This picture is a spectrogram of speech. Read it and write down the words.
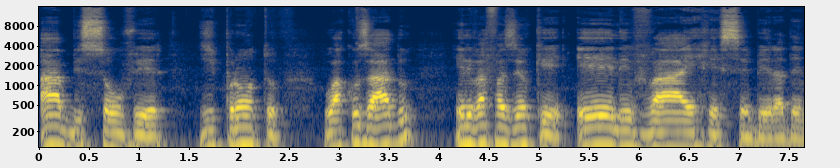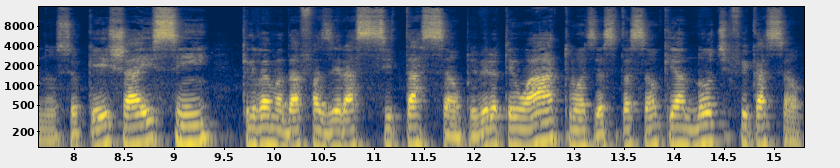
absolver de pronto o acusado, ele vai fazer o que? Ele vai receber a denúncia ou queixa, aí sim que ele vai mandar fazer a citação. Primeiro eu tenho um ato antes da citação, que é a notificação.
